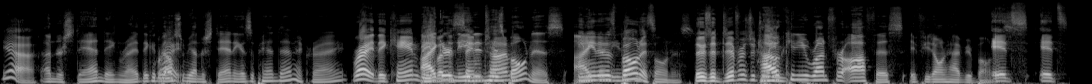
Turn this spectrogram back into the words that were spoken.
yeah, Understanding, right? They could Right. also be understanding as a pandemic, right? right. They can be. but Iger at the same needed time, his bonus. He Iger needed his bonus. bonus. There's a difference between How can you run for office if you don't have your bonus? It's it's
